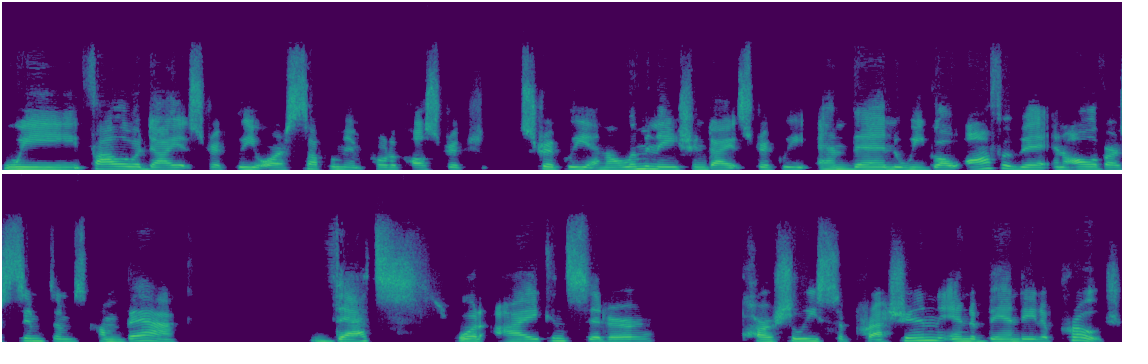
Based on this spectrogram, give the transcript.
we follow a diet strictly or a supplement protocol strict, strictly, an elimination diet strictly, and then we go off of it and all of our symptoms come back, that's what I consider partially suppression and a band aid approach.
